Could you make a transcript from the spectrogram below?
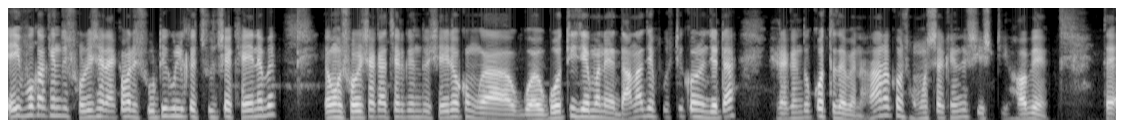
এই পোকা কিন্তু সরিষার একেবারে শুটিগুলিকে চুষে খেয়ে নেবে এবং সরিষা গাছের কিন্তু সেই রকম গতি যে মানে দানা যে পুষ্টিকরণ যেটা, সেটা কিন্তু করতে দেবে না। নানা রকম সমস্যার কিন্তু সৃষ্টি হবে। তাই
